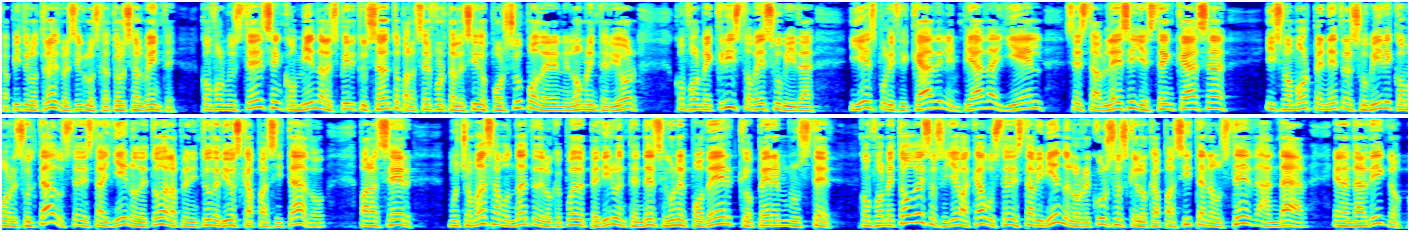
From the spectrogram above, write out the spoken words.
Capítulo 3, versículos 14 al 20. Conforme usted se encomienda al Espíritu Santo para ser fortalecido por su poder en el hombre interior, conforme Cristo ve su vida y es purificada y limpiada y Él se establece y está en casa y su amor penetra su vida y como resultado usted está lleno de toda la plenitud de Dios capacitado para ser mucho más abundante de lo que puede pedir o entender según el poder que opera en usted. Conforme todo eso se lleva a cabo, usted está viviendo en los recursos que lo capacitan a usted a andar, el andar digno.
